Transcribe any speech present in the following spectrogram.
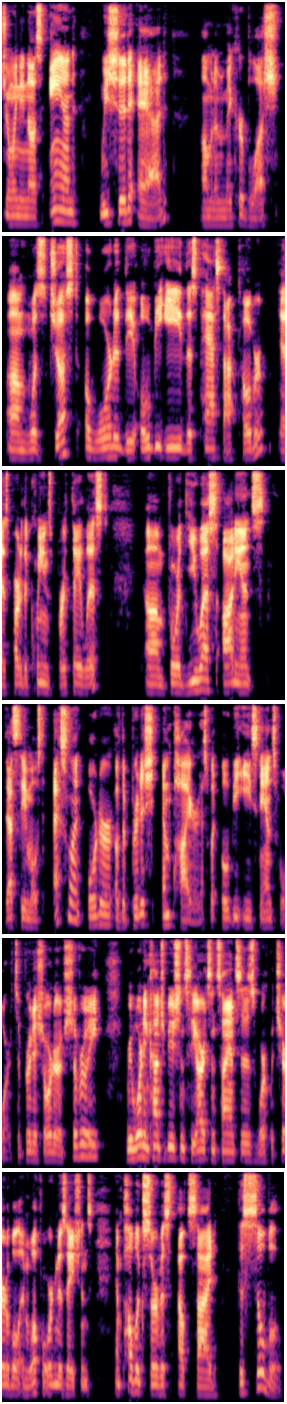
joining us. And we should add, I'm going to make her blush, um, was just awarded the OBE this past October as part of the Queen's birthday list. Um, for the U.S. audience, that's the most excellent order of the British Empire. That's what OBE stands for. It's a British order of chivalry, rewarding contributions to the arts and sciences, work with charitable and welfare organizations, and public service outside the civil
